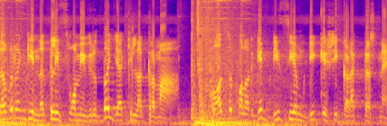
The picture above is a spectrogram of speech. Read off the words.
ನವರಂಗಿ ನಕಲಿ ಸ್ವಾಮಿ ವಿರುದ್ಧ ಯಾಕಿಲ್ಲ ಕ್ರಮ. ರಾಜ್ಯಪಾಲರಿಗೆ ಡಿಸಿಎಂ ಡಿಕೆಶಿ ಖಡಕ್ ಪ್ರಶ್ನೆ.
